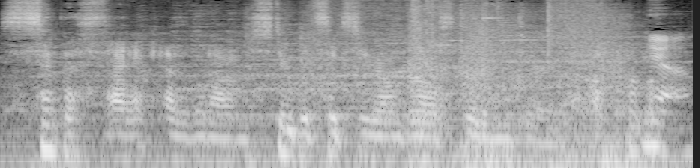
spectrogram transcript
sympathetic other than a stupid 16 year old girl stealing materia. Yeah.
